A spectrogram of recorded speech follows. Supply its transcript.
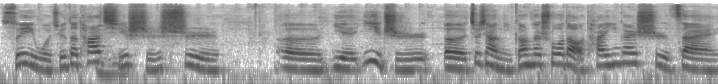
所以我觉得他其实是，呃，也一直呃，就像你刚才说到，他应该是在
